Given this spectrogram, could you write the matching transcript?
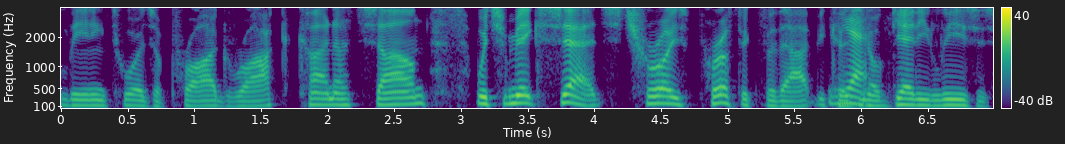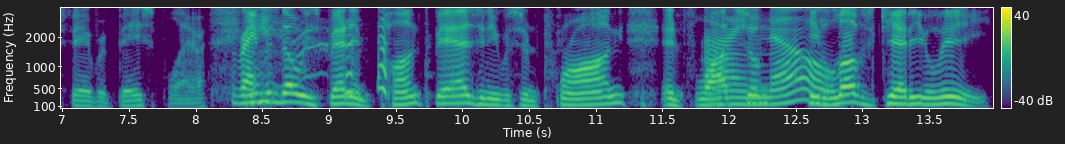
leaning towards a prog rock kind of sound, which makes sense. Troy's perfect for that because, you know, Yes. Geddy Lee's his favorite bass player. Right. Even though he's been in punk bands and he was in Prong and Flotsam, he loves Geddy Lee,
